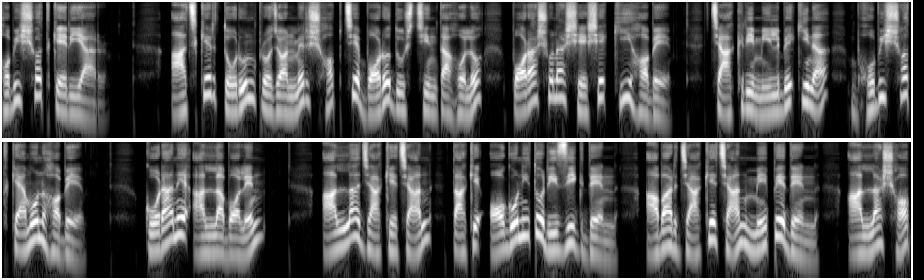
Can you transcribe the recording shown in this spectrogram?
ভবিষ্যৎ কেরিয়ার। আজকের তরুণ প্রজন্মের সবচেয়ে বড় দুশ্চিন্তা হল, পড়াশোনা শেষে কি হবে, চাকরি মিলবে কিনা, ভবিষ্যৎ কেমন হবে। কোরআনে আল্লাহ বলেন, আল্লাহ যাকে চান, তাকে অগণিত রিজিক দেন, আবার যাকে চান মেপে দেন, আল্লাহ সব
